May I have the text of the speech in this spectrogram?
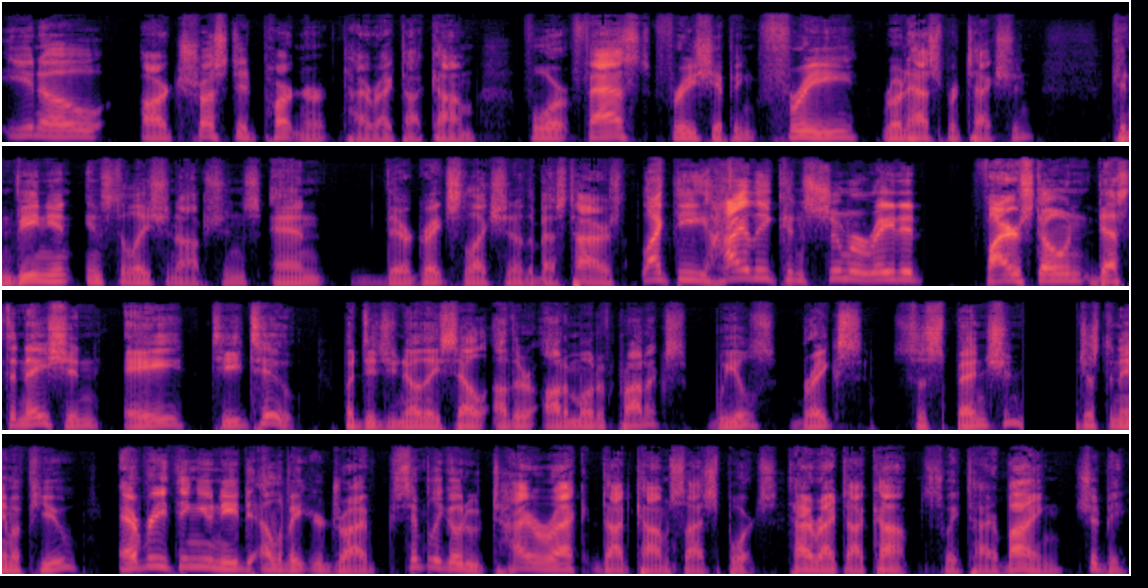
You know, our trusted partner, TireRack.com, for fast, free shipping, free road hazard protection, convenient installation options, and their great selection of the best tires, like the highly consumer rated Firestone Destination AT2. But did you know they sell other automotive products? Wheels, brakes, suspension, just to name a few. Everything you need to elevate your drive, simply go to TireRack.com slash sports. TireRack.com. It's the way tire buying should be.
